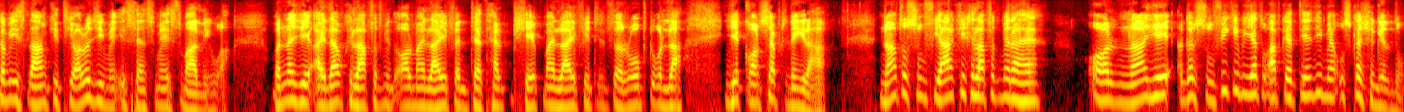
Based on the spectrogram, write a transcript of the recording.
कभी इस्लाम की थियोलॉजी में इस सेंस में इस्तेमाल नहीं हुआ। वरना ये आई लव खिलाफत with all my life and death help shape my life it is rope to Allah ये कॉन्सेप्ट नहीं रहा। ना तो सूफिया की खिलाफत में रहा है, और ना ये अगर सूफी की भी है तो आप कहते हैं, जी, मैं उसका शगिर्द हूँ।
